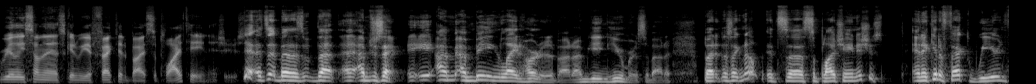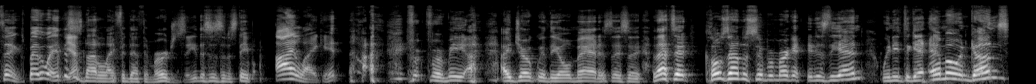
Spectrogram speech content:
really something that's going to be affected by supply chain issues? Yeah, it's but it's, that I'm just saying. I- I'm I'm being lighthearted about it. I'm being humorous about it. But it's like no, it's uh, supply chain issues, and it can affect weird things. By the way, this Yeah. is not a life or death emergency. This isn't a staple. I like it. for, for me, I, I joke with the old man as they say, "That's it. Close down the supermarket. It is the end. We need to get ammo and guns.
